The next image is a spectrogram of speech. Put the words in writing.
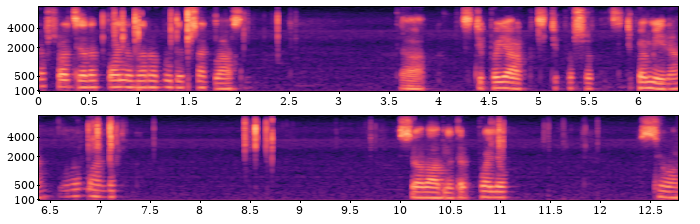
Я в шоці, я так понял, зараз буде все класно. Так, це типу як? Це типу що? Це типу міна. Ну нормально. Все, ладно, так понял. Все.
